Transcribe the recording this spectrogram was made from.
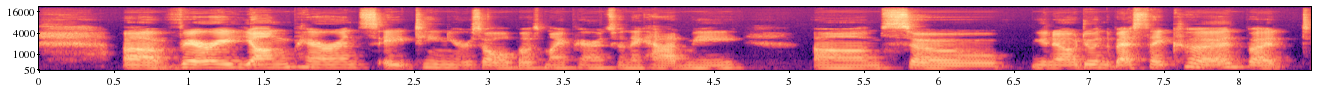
uh, very young parents, 18 years old, both my parents when they had me. Um, so, you know, doing the best I could, but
